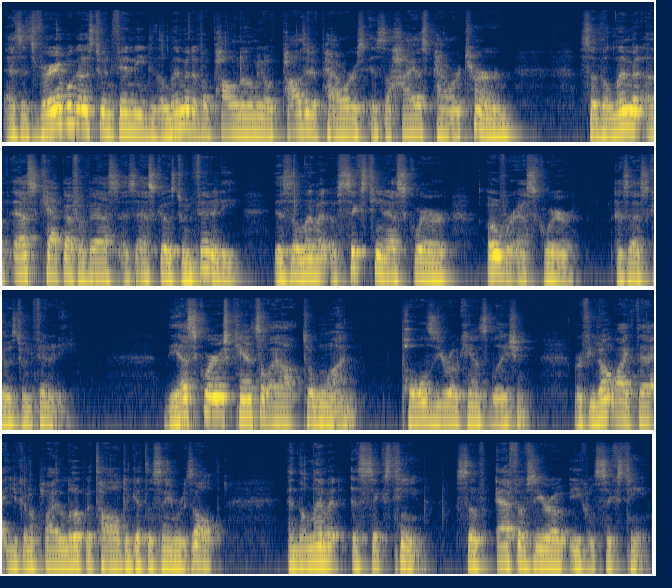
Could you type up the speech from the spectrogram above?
As its variable goes to infinity, the limit of a polynomial with positive powers is the highest power term, so the limit of s cap f of s as s goes to infinity is the limit of 16s squared over s squared as s goes to infinity. The s squares cancel out to 1, pole zero cancellation, or if you don't like that, you can apply L'Hopital to get the same result, and the limit is 16. So f of 0 equals 16.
